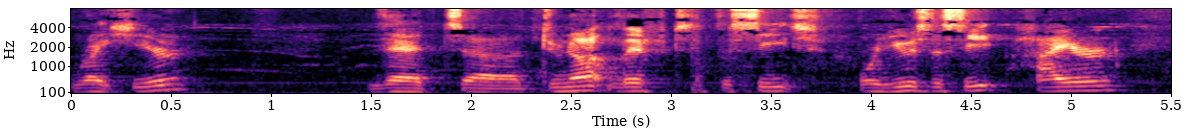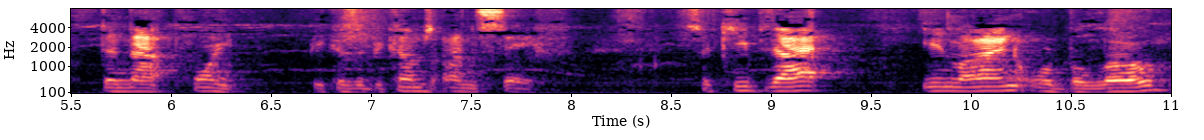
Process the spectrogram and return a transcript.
right here that uh, do not lift the seat or use the seat higher than that point because it becomes unsafe. So keep that in line or below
